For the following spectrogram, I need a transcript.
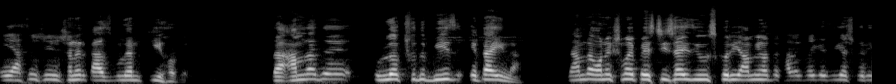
এই অ্যাসোসিয়েশনের কাজগুলো কি হবে। তা আমরা যে উল্লেখ শুধু বীজ, এটাই না। আমরা অনেক সময় পেস্টিসাইড ইউজ করি, আমি হয়তো খালেক ভাইকে জিজ্ঞেস করি,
